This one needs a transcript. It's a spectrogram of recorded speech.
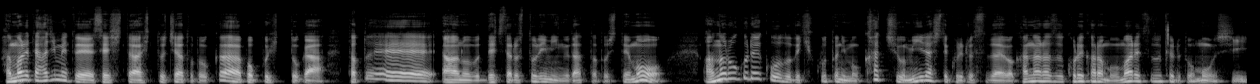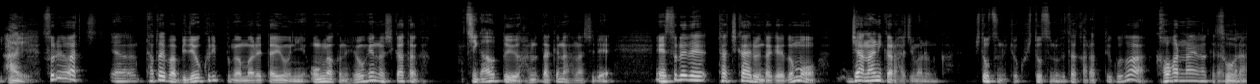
生まれて初めて接したヒットチャートとかポップヒットがたとえあのデジタルストリーミングだったとしてもアナログレコードで聞くことにも価値を見出してくれる世代は必ずこれからも生まれ続けると思うし、はい。それはえー例えばビデオクリップが生まれたように音楽の表現の仕方が違うという話だけの話で、えーそれで立ち返るんだけれどもじゃあ何から始まるのか一つの曲一つの歌からっていうことは変わらないわけだから、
